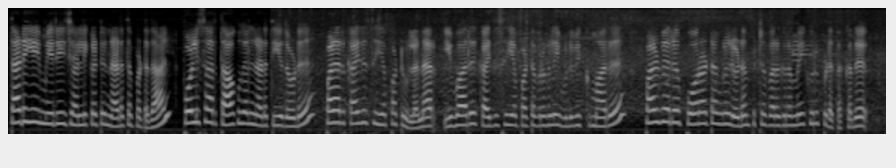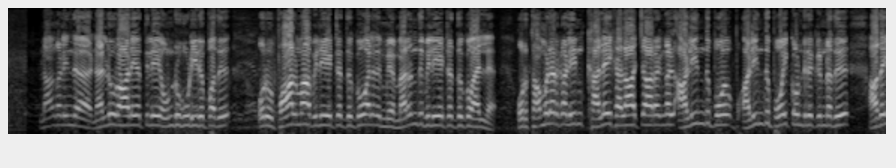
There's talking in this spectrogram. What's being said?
தடையை மீறி ஜல்லிக்கட்டு நடத்தப்பட்டதால் போலீசார் தாக்குதல் நடத்தியதோடு பலர் கைது செய்யப்பட்டுள்ளனர். இவ்வாறு கைது செய்யப்பட்டவர்களை விடுவிக்குமாறு பல்வேறு போராட்டங்கள் இடம்பெற்று வருகிறமை குறிப்பிடத்தக்கது. நாங்கள் இந்த நல்லூர் ஆலயத்திலே ஒன்று கூடியிருப்பது ஒரு பால்மா வெளியேற்றத்துக்கோ அல்லது மருந்து வெளியேற்றத்துக்கோ அல்ல. ஒரு தமிழர்களின் கலை கலாச்சாரங்கள் அழிந்து போ அழிந்து போய்கொண்டிருக்கின்றது அதை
